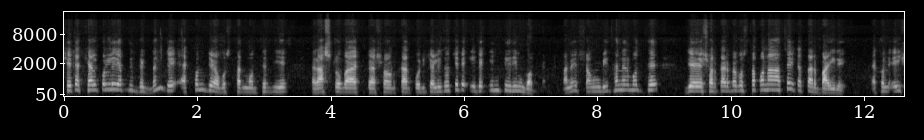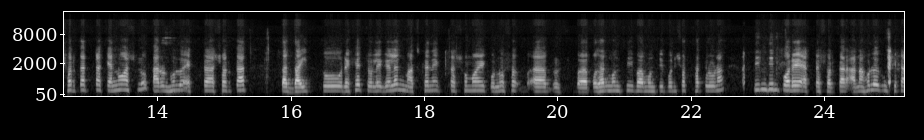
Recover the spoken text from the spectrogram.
সেটা খেয়াল করলেই আপনি দেখবেন যে এখন যে অবস্থার মধ্যে দিয়ে রাষ্ট্র বা একটা সরকার পরিচালিত হচ্ছে এটা এটা ইন্টিরিম গভর্নমেন্ট মানে সংবিধানের মধ্যে যে সরকার ব্যবস্থাপনা আছে এটা তার বাইরে। এখন এই সরকারটা কেন আসলো? কারণ হলো একটা সরকার তার দায়িত্ব রেখে চলে গেলেন। মাঝখানে একটা সময় কোনো প্রধানমন্ত্রী বা মন্ত্রী পরিষদ থাকল না। তিন দিন পরে একটা সরকার আনা হলো এবং সেটা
